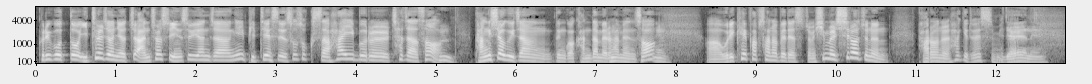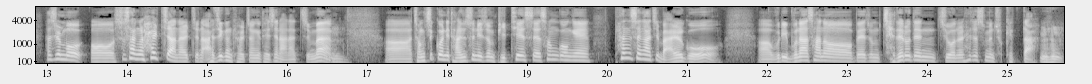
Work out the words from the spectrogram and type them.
그리고 또 이틀 전이었죠. 안철수 인수위원장이 BTS 소속사 하이브를 찾아서 음. 방시혁 의장 등과 간담회를 음. 하면서 음. 어, 우리 케이팝 산업에 대해서 좀 힘을 실어주는 발언을 하기도 했습니다. 네 네. 네. 사실 뭐 어, 수상을 할지 안 할지는 아직은 결정이 되진 않았지만 음. 어, 정치권이 단순히 좀 BTS의 성공에 편승하지 말고 어, 우리 문화 산업에 좀 제대로 된 지원을 해줬으면 좋겠다라는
